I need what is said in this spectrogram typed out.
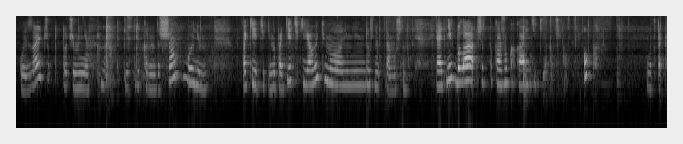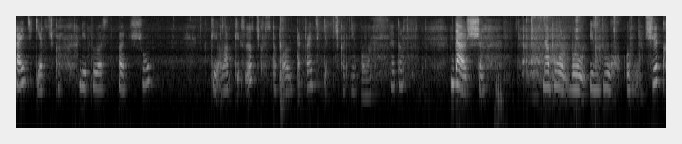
такой зайчик. Тут очень у меня ну, такие три карандаша были. Пакетики. Но пакетики я выкинула, они мне не нужны, потому что... И от них была... Сейчас покажу, какая этикеточка. Оп. Вот такая этикеточка. Little Pet Shop. Такие лапки, звездочка. Все такое. Вот такая этикеточка от них была. Это... Дальше. Набор был из двух ручек.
